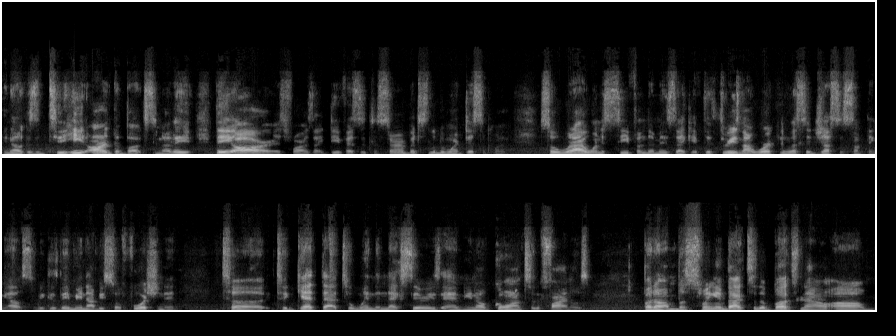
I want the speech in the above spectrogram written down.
you know, because the Heat aren't the Bucks. You know, they they are as far as like defense is concerned, but it's a little bit more disciplined. So what I want to see from them is like if the three is not working, let's adjust to something else because they may not be so fortunate to to get that to win the next series and you know go on to the finals. But um, but swinging back to the Bucks now, um,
